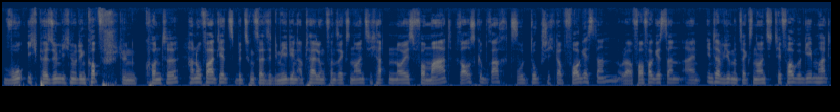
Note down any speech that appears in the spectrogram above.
wo ich persönlich nur den Kopf schütteln konnte. Hannover hat jetzt, beziehungsweise die Medienabteilung von 96 hat ein neues Format rausgebracht, wo Dux, ich glaube vorgestern oder vorvorgestern, ein Interview mit 96 TV gegeben hat,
